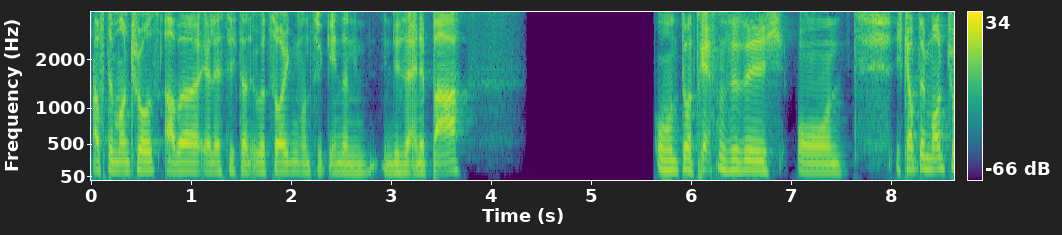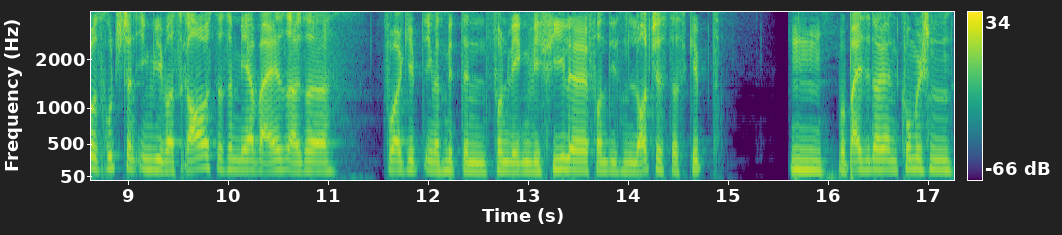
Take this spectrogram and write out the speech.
auf der Montrose, aber er lässt sich dann überzeugen und sie gehen dann in, in diese eine Bar und dort treffen sie sich und ich glaube, der Montrose rutscht dann irgendwie was raus, dass er mehr weiß, als er vorgibt. Irgendwas mit den, von wegen, wie viele von diesen Lodges das gibt. Mhm. Wobei sie da einen komischen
